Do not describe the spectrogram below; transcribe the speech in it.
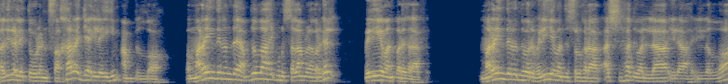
பதிலளித்தவுடன் ஃபஹரஜ இலைஹிம் அப்துல்லா மறைந்திருந்த அப்துல்லாஹி இப்னு சலாம் அவர்கள் வெளியே வந்து வருகிறார்கள். மறைந்திருந்தவர் வெளியே வந்து சொல்கிறார் அஷ்ஹது அல்லா இலாஹ இல்லல்லா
